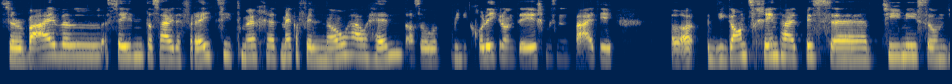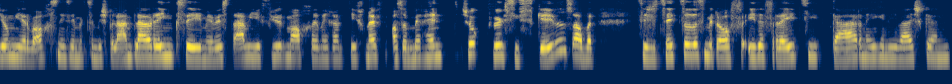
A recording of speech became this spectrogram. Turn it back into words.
Survival sind, das auch in der Freizeit machen, mega viel Know-how haben. Also meine Kollegen und ich, wir sind beide die ganze Kindheit bis äh, Teenies und junge Erwachsene sind wir zum Beispiel auch im Blauring gesehen. Wir wissen auch, wie Feuer machen, wir können die Knöpfe, also wir haben schon gewisse Skills, aber es ist jetzt nicht so, dass wir da in der Freizeit gerne irgendwie, weißt, gehen,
